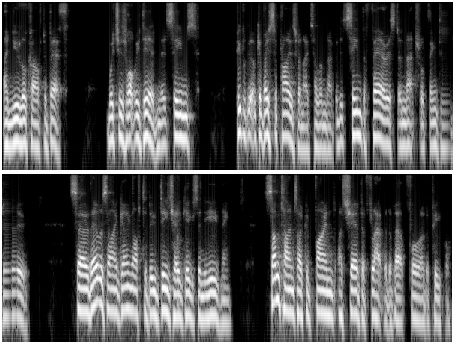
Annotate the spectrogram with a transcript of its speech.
and you look after Beth, which is what we did. And it seems people get very surprised when I tell them that, but it seemed the fairest and natural thing to do. So there was I going off to do DJ gigs in the evening. Sometimes I could find, I shared a flat with about four other people.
